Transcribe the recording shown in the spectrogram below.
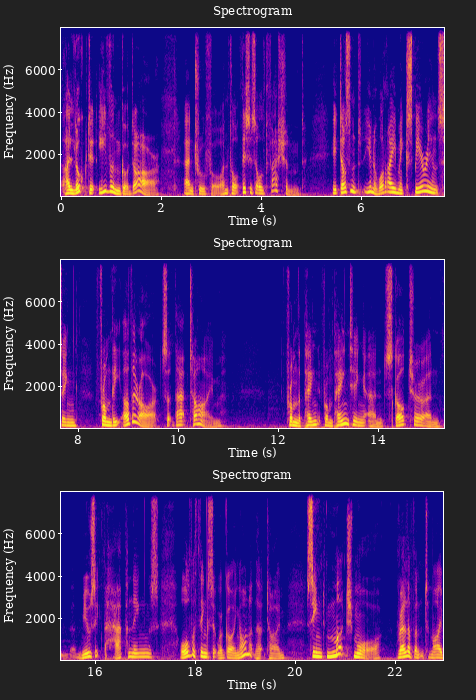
I looked at even Godard and Truffaut and thought, this is old fashioned. It doesn't, you know, what I'm experiencing from the other arts at that time, from the paint, from painting and sculpture and music, the happenings, all the things that were going on at that time, seemed much more relevant to my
